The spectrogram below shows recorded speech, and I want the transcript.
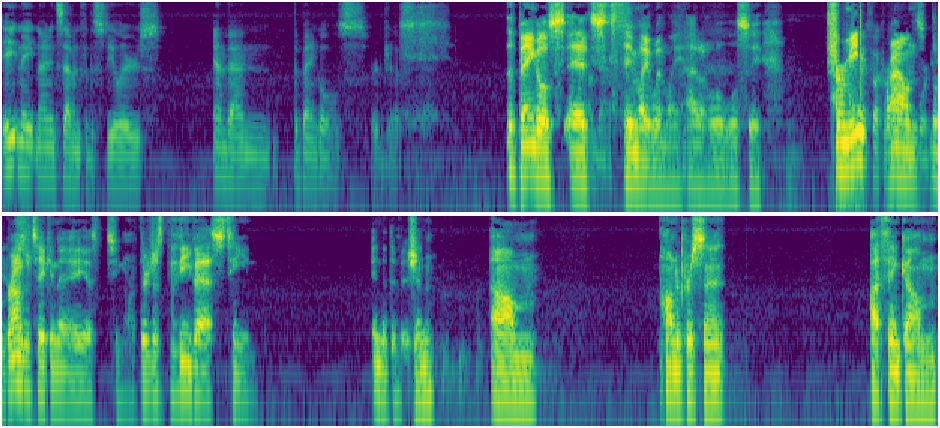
Eight and eight, nine and seven for the Steelers, and then the Bengals are just The Bengals, it's they might win late. I don't. We'll, we'll see. For me, Might fuck around with Browns. The. Browns are taking the AFC North. They're just the best team in the division. Um, hundred percent. I think um,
